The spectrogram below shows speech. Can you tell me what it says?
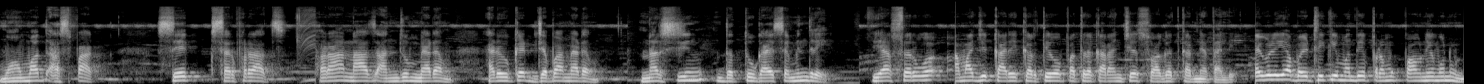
मोहम्मद आसपाक Shaikh Sarfaraz Farah Naaz Anjum madam advocate Jaba madam Narsing Dattu Gaysamindre. या सर्व सामाजिक कार्यकर्ते व पत्रकारांचे स्वागत करण्यात आले. यावेळी या बैठकीमध्ये प्रमुख पाहुणे म्हणून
